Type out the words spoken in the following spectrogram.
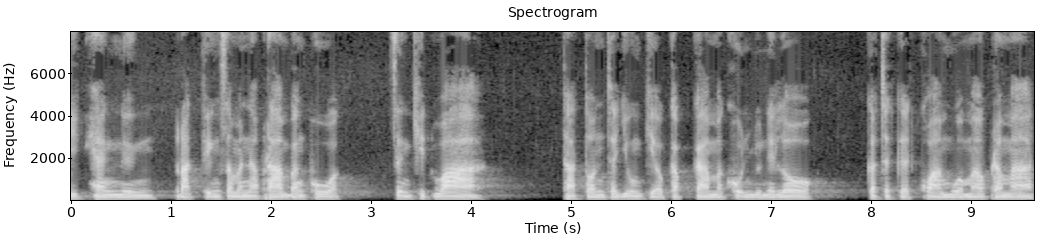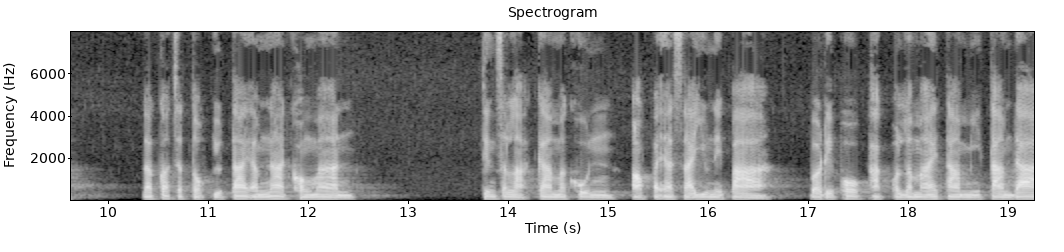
อีกแห่งหนึ่งตรัสถึงสมณพราหมณ์บางพวก ซึ่งคิดว่า ถ้าตนจะยุ่งเกี่ยวกับกามคุณอยู่ในโลก ก็จะเกิดความมัวเมาประมาท แล้วก็จะตกอยู่ใต้อำนาจของมารจึงสละกามคุณออกไปอาศัยอยู่ในป่า บริโภคผักผลไม้ตามมีตามได้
